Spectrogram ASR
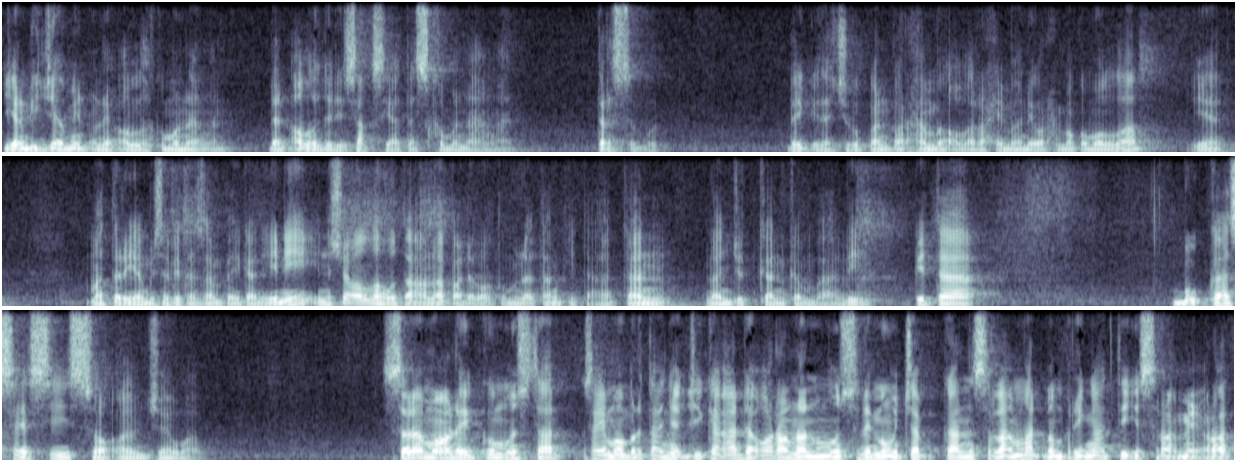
yang dijamin oleh Allah kemenangan dan Allah jadi saksi atas kemenangan tersebut. Baik kita cukupkan para hamba Allah rahimani wa ya. Materi yang bisa kita sampaikan ini insya Allah taala pada waktu mendatang kita akan lanjutkan kembali. Kita buka sesi soal jawab. Assalamualaikum Ustadz, saya mau bertanya jika ada orang non muslim mengucapkan selamat memperingati Isra Mi'raj,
